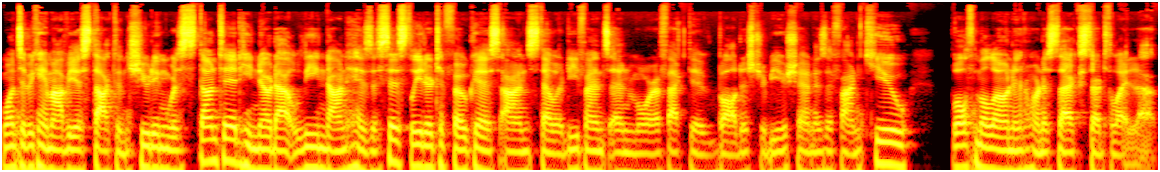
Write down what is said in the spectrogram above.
Once it became obvious Stockton's shooting was stunted, he no doubt leaned on his assist leader to focus on stellar defense and more effective ball distribution, as if on cue, both Malone and Hornacek start to light it up.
